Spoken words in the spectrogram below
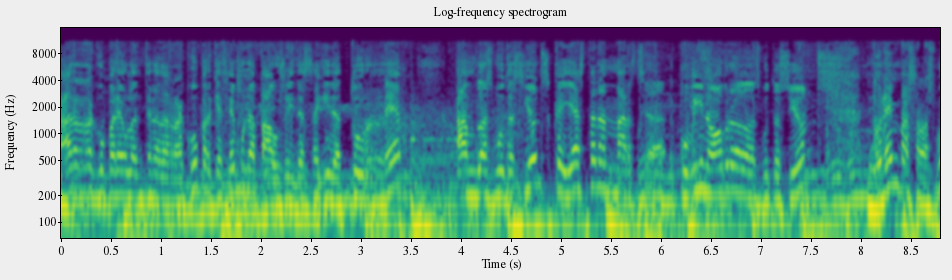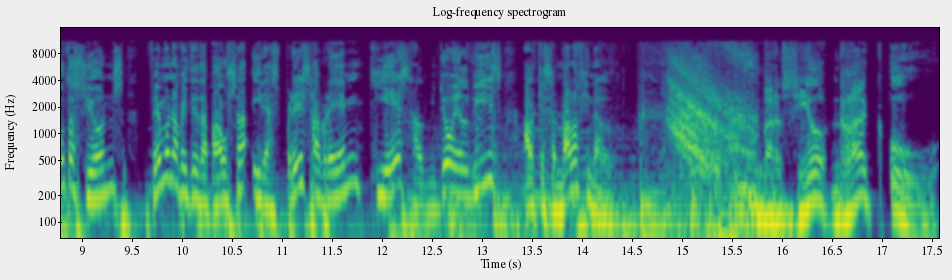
Ara recupereu l'antena de rac perquè fem una pausa i de seguida tornem amb les votacions que ja estan en marxa. Covino obre les votacions. Donem pas a les votacions, fem una petita pausa i després sabrem qui és el millor Elvis, el que se'n va a la final. Versió RAC 1.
